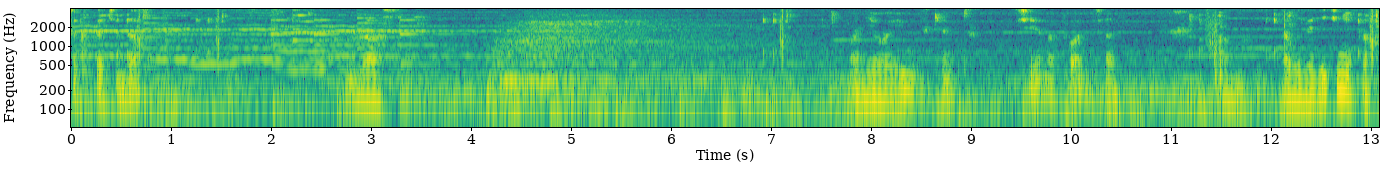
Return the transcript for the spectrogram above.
Венеция, кстати, даст. Даст. Они воюют с кем-то. Сена, Фальца. А вы дадите мне проход?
